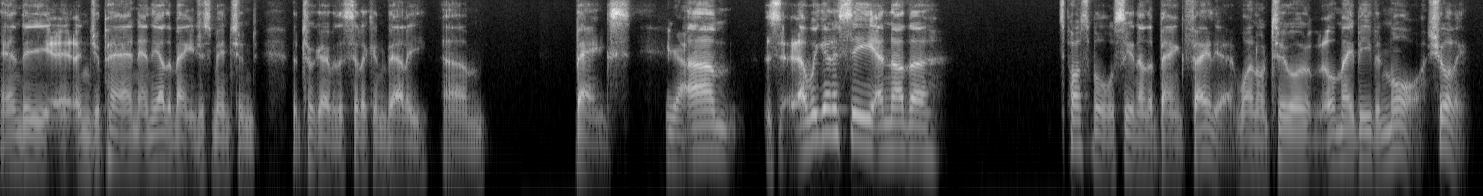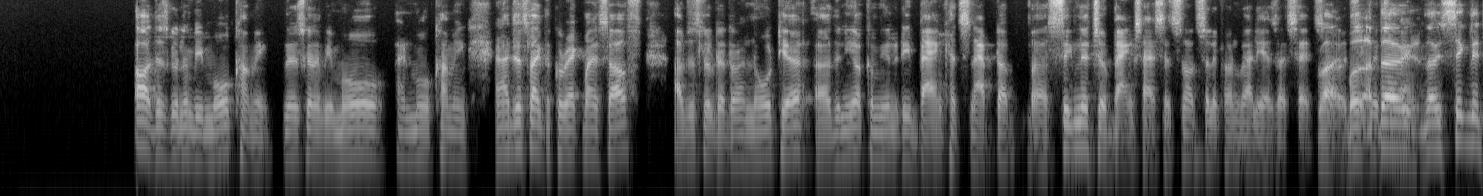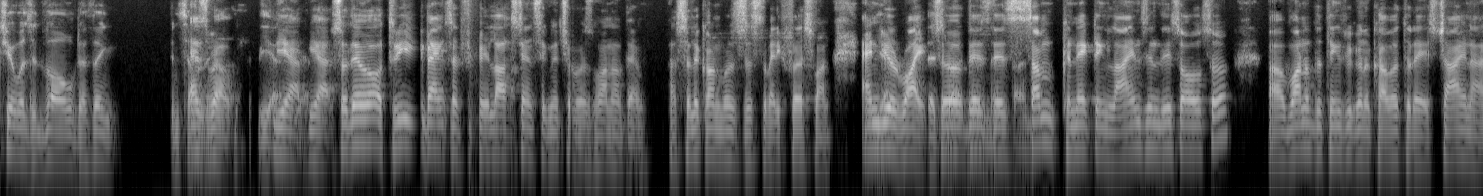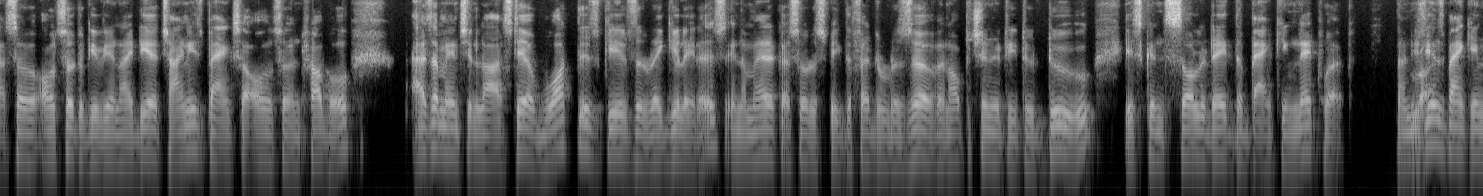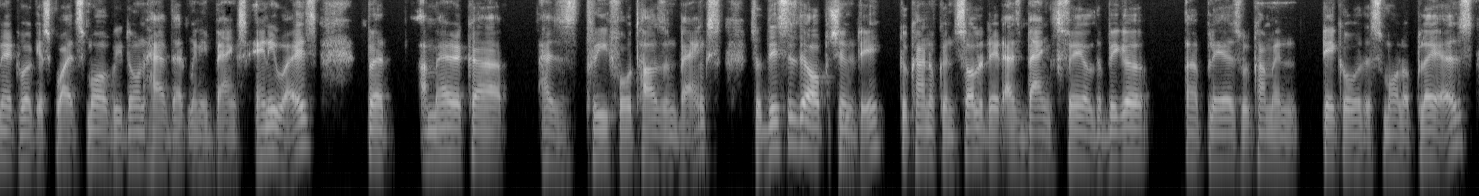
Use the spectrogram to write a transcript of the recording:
and the uh, in Japan and the other bank you just mentioned that took over the Silicon Valley um, banks, yeah, um, are we going to see another? It's possible we'll see another bank failure, one or two, or, or maybe even more. Surely. Oh, there's going to be more coming. There's going to be more and more coming. And I just like to correct myself. I've just looked at our note here. Uh, the New York Community Bank had snapped up uh, Signature Bank's assets, not Silicon Valley, as I said. So right. Well, though, though Signature was involved, I think, as well. Yeah, yeah, yeah, So there were three banks that failed last year, and Signature was one of them. Uh, Silicon was just the very first one. And yeah, you're right. So right, there's there's some connecting lines in this also. Uh, one of the things we're going to cover today is China. So, also to give you an idea, Chinese banks are also in trouble. As I mentioned last year, what this gives the regulators in America, so to speak, the Federal Reserve, an opportunity to do is consolidate the banking network. Now, New right. Zealand's banking network is quite small. We don't have that many banks, anyways, but America has three, 4,000 banks. So, this is the opportunity to kind of consolidate as banks fail. The bigger uh, players will come and take over the smaller players.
